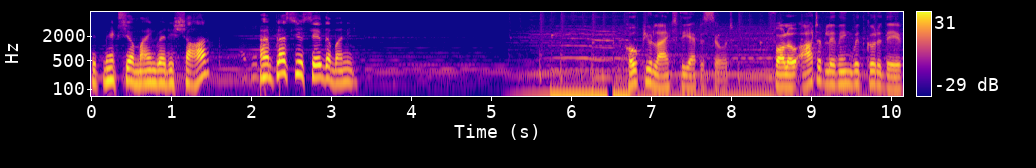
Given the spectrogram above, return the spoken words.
It makes your mind very sharp and plus you save the money. Hope you liked the episode. Follow Art of Living with Gurudev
